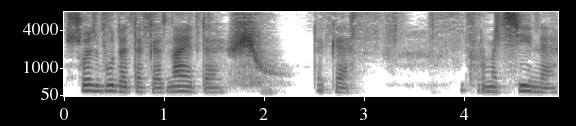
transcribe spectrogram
Щось буде таке, знаєте, таке інформаційне,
